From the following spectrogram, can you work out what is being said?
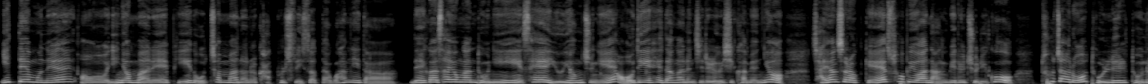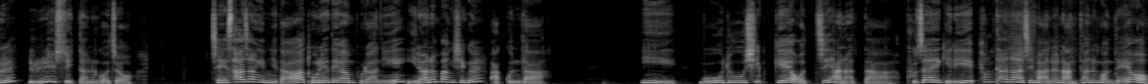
이 때문에 어, 2년 만에 빚 5천만 원을 갚을 수 있었다고 합니다. 내가 사용한 돈이 세 유형 중에 어디에 해당하는지를 의식하면요. 자연스럽게 소비와 낭비를 줄이고 투자로 돌릴 돈을 늘릴 수 있다는 거죠. 제 4장입니다. 돈에 대한 불안이 일하는 방식을 바꾼다. 2. 모두 쉽게 얻지 않았다. 부자의 길이 평탄하지만은 않다는 건데요.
